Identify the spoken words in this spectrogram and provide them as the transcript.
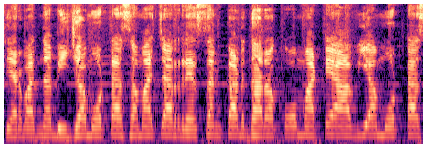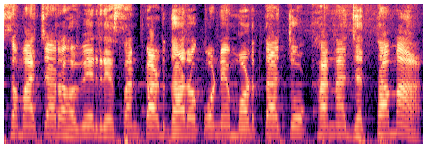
ત્યારબાદના બીજા મોટા સમાચાર, રેશન કાર્ડ ધારકો માટે આવ્યા મોટા સમાચાર. હવે રેશન કાર્ડ ધારકોને મળતા ચોખાના જથ્થામાં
